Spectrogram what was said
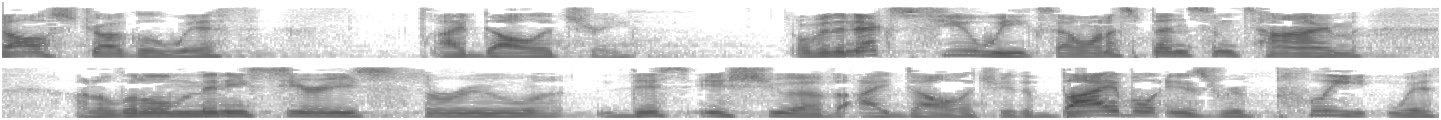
all struggle with idolatry. Over the next few weeks, I want to spend some time on a little mini series through this issue of idolatry. The Bible is replete with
